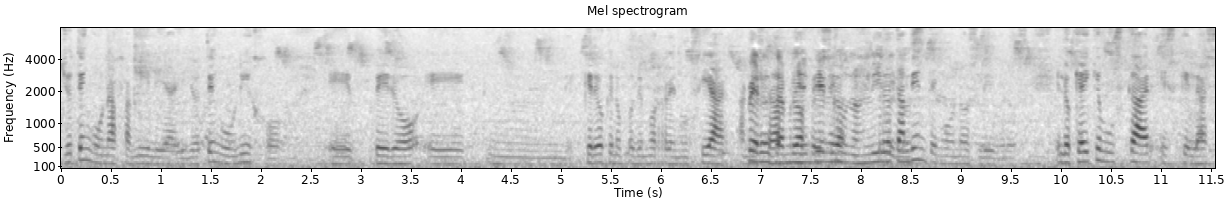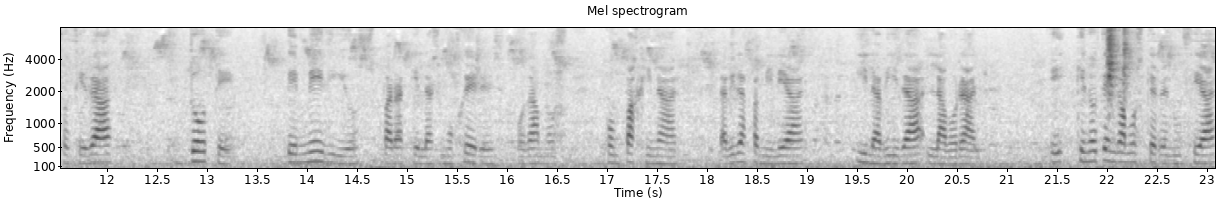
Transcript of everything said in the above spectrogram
yo tengo una familia y yo tengo un hijo, pero mm, creo que no podemos renunciar a pero nuestra también profesión. Unos libros. Pero también tengo unos libros. Lo que hay que buscar es que la sociedad dote de medios para que las mujeres podamos compaginar la vida familiar y la vida laboral. Que no tengamos que renunciar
